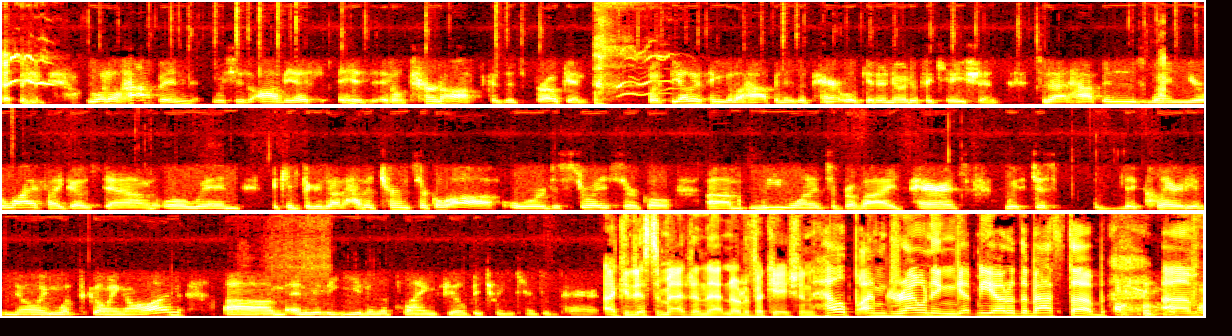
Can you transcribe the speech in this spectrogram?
what'll happen, which is obvious, is it'll turn off because it's broken. But the other thing that'll happen is a parent will get a notification. So that happens when your Wi-Fi goes down or when the kid figures out how to turn Circle off or destroy Circle. Um, we wanted to provide parents with just the clarity of knowing what's going on um, and really even the playing field between kids and parents. I can just imagine that notification. Help! I'm drowning. Get me out of the bathtub. um,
